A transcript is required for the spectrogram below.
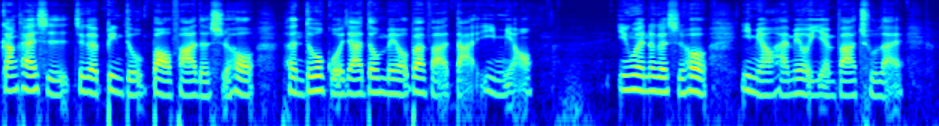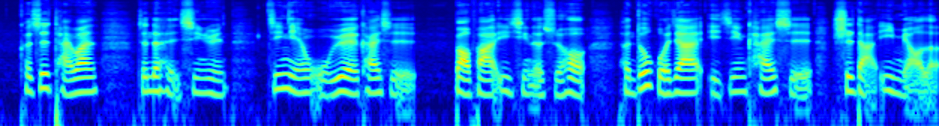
刚开始这个病毒爆发的时候，很多国家都没有办法打疫苗，因为那个时候疫苗还没有研发出来。可是台湾真的很幸运，今年五月开始。爆发疫情的时候，很多国家已经开始施打疫苗了。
